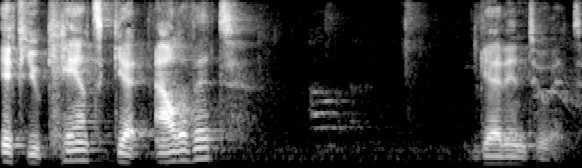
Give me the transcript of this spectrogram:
If you can't get out of it, get into it.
